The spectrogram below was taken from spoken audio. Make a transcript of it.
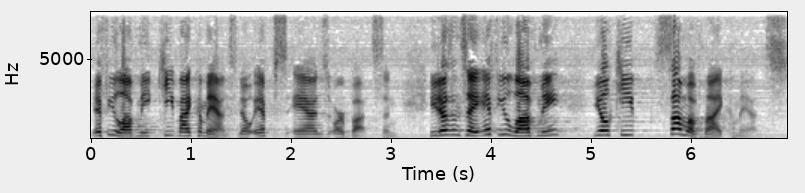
if you love me, keep my commands. No ifs, ands, or buts. And he doesn't say, if you love me, you'll keep some of my commands.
